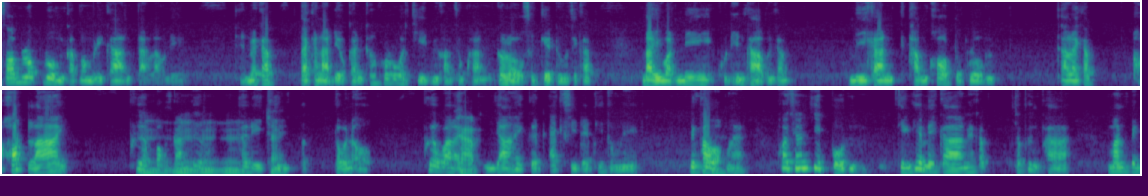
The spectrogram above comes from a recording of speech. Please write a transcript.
ซ้อมรบร่วมกับอเมริกาต่างเหล่านี้ เห็นไหมครับ แต่ขณะเดียวกันเขาก็รู้ว่าจีนมีความสำคัญ ก็เราสังเกตดูสิครับ ในวันนี้คุณเห็นข่าวไหมครับ มีการทำข้อตกลงอะไรครับฮอตไลน์ เพื่อป้องกันเรื่องทะเลจีนตะวันออก เพื่อว่าอะไรครับอย่าให้เกิดอุบิเหตุที่ตรงนี้นึกภาพออกไหมเพราะฉะนั้นญี่ปุ่นสิ่งที่อเมริกานะครับ จะพึ่งพามันเป็น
